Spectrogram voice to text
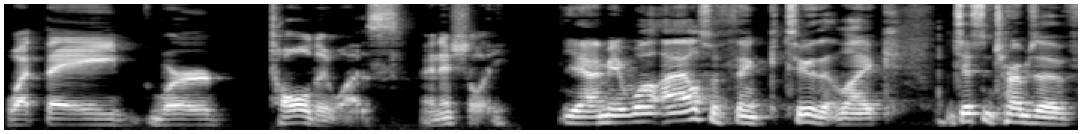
what they were told it was initially. Yeah, I mean, well, I also think too that like just in terms of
